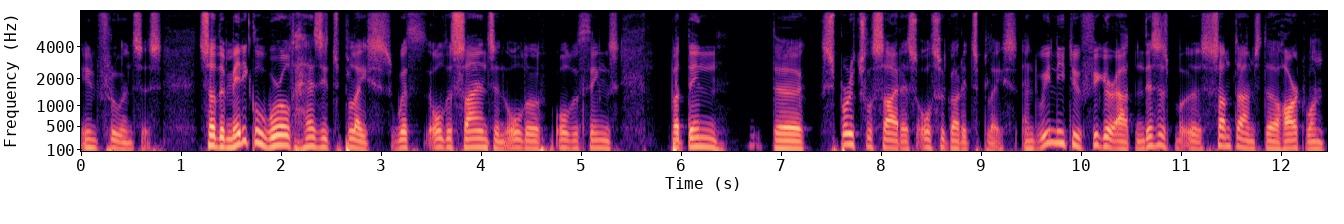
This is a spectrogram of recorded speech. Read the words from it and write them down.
influences. So the medical world has its place with all the science and all the all the things, but then the spiritual side has also got its place, and we need to figure out. And this is uh, sometimes the hard one.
